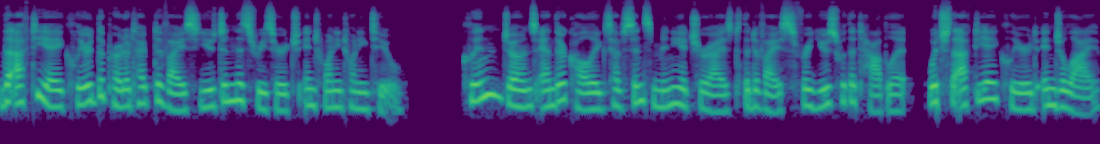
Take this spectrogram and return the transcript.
The FDA cleared the prototype device used in this research in 2022. Klin, Jones, and their colleagues have since miniaturized the device for use with a tablet, which the FDA cleared in July.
